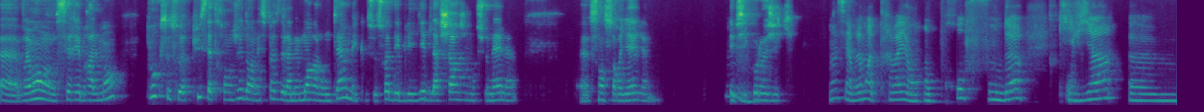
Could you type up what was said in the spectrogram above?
euh, vraiment cérébralement pour que ce soit, puisse être rangé dans l'espace de la mémoire à long terme et que ce soit déblayé de la charge émotionnelle, euh, sensorielle et hmm. psychologique. c'est vraiment un travail en, en profondeur qui vient euh,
